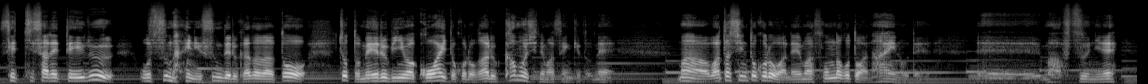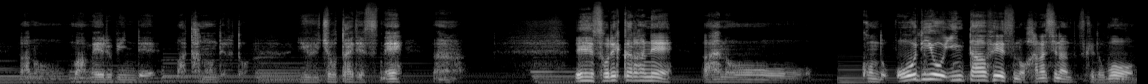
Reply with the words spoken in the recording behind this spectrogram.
設置されているお住まいに住んでる方だとちょっとメール便は怖いところがあるかもしれませんけどねまあ私のところはね、まあ、そんなことはないので、えー、まあ普通にねあの、まあ、メール便で、まあ、頼んでるという状態ですね。うんえー、それからね、あのー、今度オーディオインターフェースの話なんですけども、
